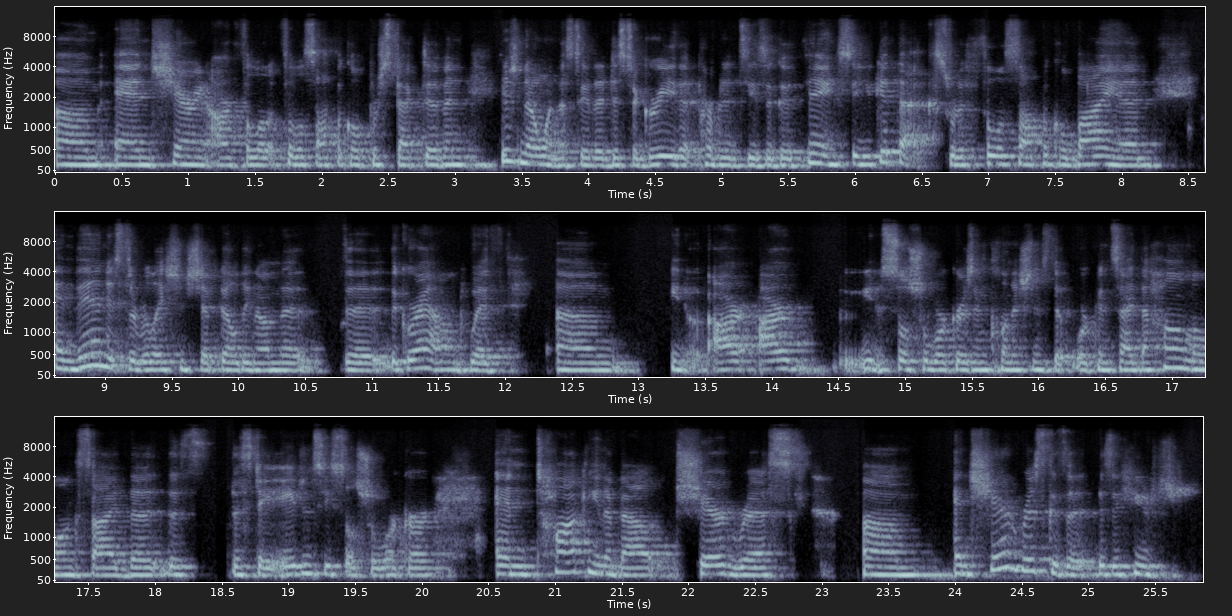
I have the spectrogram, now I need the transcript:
Um, and sharing our philosophical perspective. And there's no one that's going to disagree that permanency is a good thing. So you get that sort of philosophical buy-in, and then it's the relationship building on the the, the ground with um, you know our our you know social workers and clinicians that work inside the home alongside the the, the state agency social worker and talking about shared risk um, and shared risk is a is a huge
